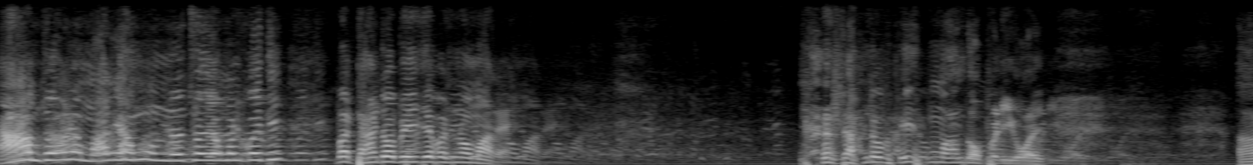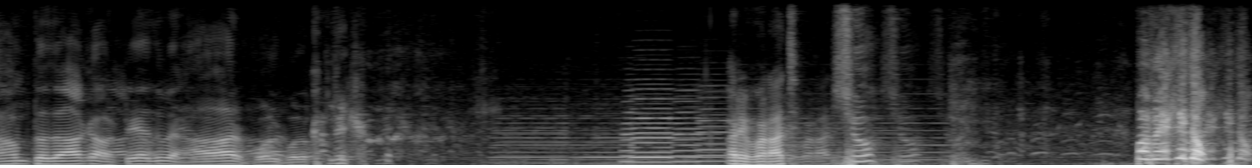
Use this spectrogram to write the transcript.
આમ જો ને મારે આમ ન જોયો મને કોઈ દી. બસ ઢાંટો બેસી જાય પછી ન મારે. ઢાંટો બેસી માંદો પડી હોય. આમ તો આગા ટેજ હવે હાર બોલ બોલ કરી અરે વરાજ. શું? પણ મેં કીધું. No,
